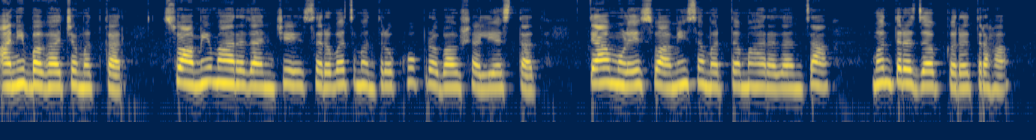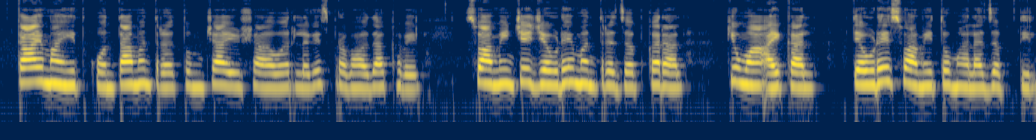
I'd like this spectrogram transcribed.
आणि बघा चमत्कार. स्वामी महाराजांचे सर्वच मंत्र खूप प्रभावशाली असतात. त्यामुळे स्वामी समर्थ महाराजांचा मंत्र जप करत राहा. काय माहीत कोणता मंत्र तुमच्या आयुष्यावर लगेच प्रभाव दाखवेल. स्वामींचे जेवढे मंत्र जप कराल किंवा ऐकाल तेवढे स्वामी तुम्हाला जपतील.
